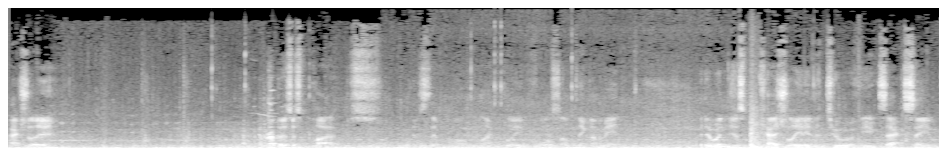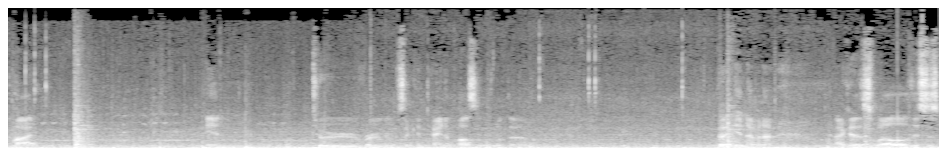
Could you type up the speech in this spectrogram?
Actually, I'd rather just pipes, because they're more than likely for something. I mean, they wouldn't just be casually to two of the exact same pipe in two rooms that contain a puzzle with them. But you never know. Because, well, this is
